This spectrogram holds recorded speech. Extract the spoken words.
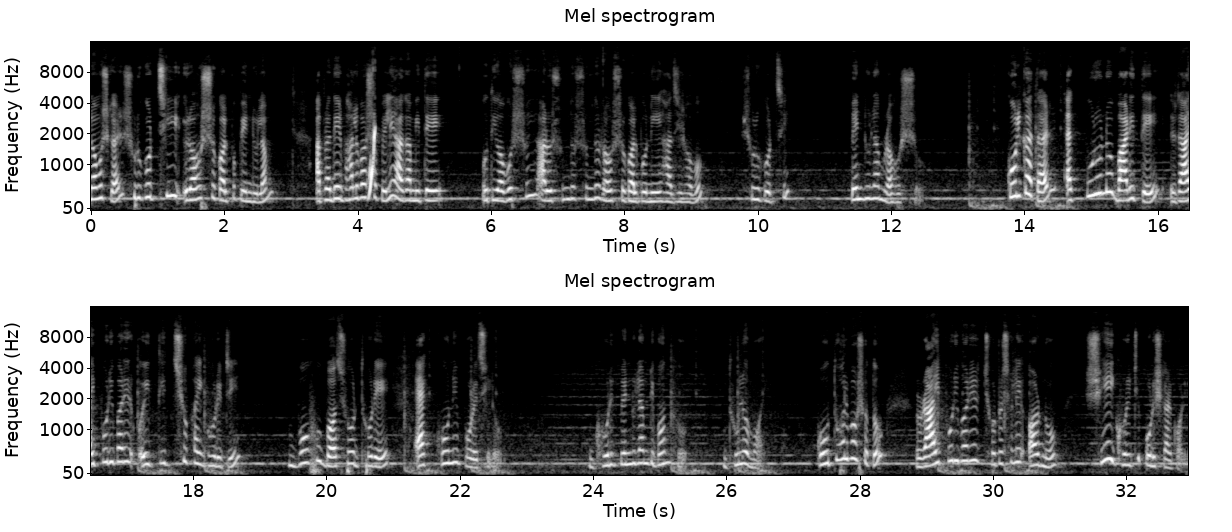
নমস্কার, শুরু করছি রহস্যকল্প পেন্ডুলাম। আপনাদের ভালোবাসা পেলে আগামীতে অতি অবশ্যই আরও সুন্দর সুন্দর রহস্যকল্প নিয়ে হাজির হব। শুরু করছি পেন্ডুলাম রহস্য। কলকাতার এক পুরনো বাড়িতে রায় পরিবারের ঐতিহ্যবাহী ঘড়িটি বহু বছর ধরে এক কোণে পড়েছিল। ঘড়ির পেন্ডুলামটি বন্ধ, ধুলোময়। কৌতূহলবশত রায় পরিবারের ছোট ছেলে অর্ণব সেই ঘড়িটি পরিষ্কার করে।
